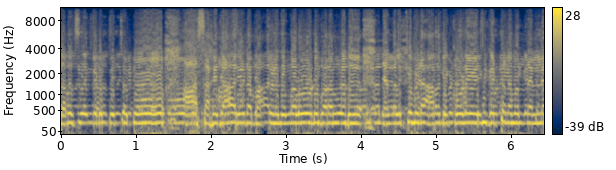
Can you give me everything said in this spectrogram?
സരസ് സംഘടിപ്പിച്ചപ്പോ ആ സഹചാരിയുടെ മക്കൾ നിങ്ങളോട് പറഞ്ഞത് ഞങ്ങൾക്ക് ഇവിടെ അറബി കോളേജ് കിട്ടണമെന്നല്ല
